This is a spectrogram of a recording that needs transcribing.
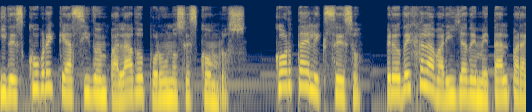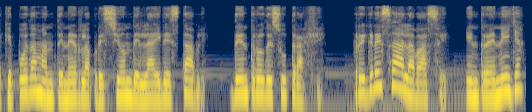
y descubre que ha sido empalado por unos escombros. Corta el exceso, pero deja la varilla de metal para que pueda mantener la presión del aire estable dentro de su traje. Regresa a la base, entra en ella,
